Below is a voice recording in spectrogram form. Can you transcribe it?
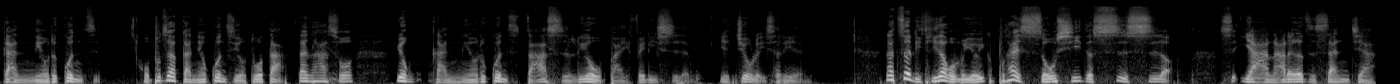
赶牛的棍子，我不知道赶牛棍子有多大，但是他说用赶牛的棍子打死六百非利士人，也救了以色列人。那这里提到我们有一个不太熟悉的士师哦，是亚拿的儿子三家，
